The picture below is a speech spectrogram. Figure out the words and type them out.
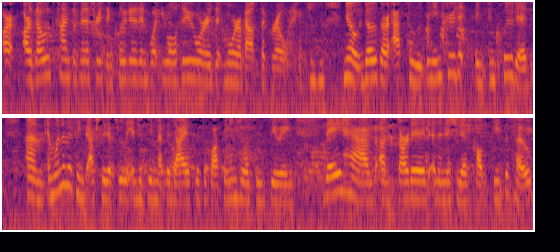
are, are those kinds of ministries included in what you all do, or is it more about the growing? Mm-hmm. No, those are absolutely included. included. Um, and one of the things actually that's really interesting that the Diocese of Los Angeles is doing, they have um, started an initiative called Seeds of Hope,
